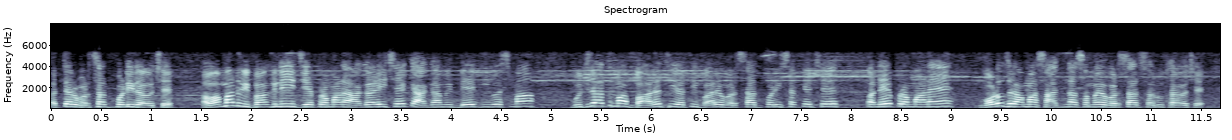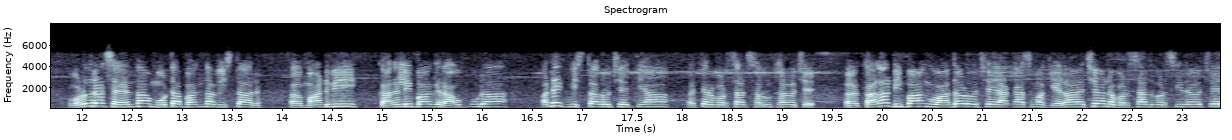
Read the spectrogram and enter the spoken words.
અત્યારે વરસાદ પડી રહ્યો છે. હવામાન વિભાગની જે પ્રમાણે આગાહી છે કે આગામી બે દિવસમાં ગુજરાતમાં ભારેથી અતિ ભારે વરસાદ પડી શકે છે અને એ પ્રમાણે વડોદરામાં સાંજના સમયે વરસાદ શરૂ થયો છે. વડોદરા શહેરના મોટા ભાગના વિસ્તાર માંડવી, કારેલીબાગ, રાવપુરા અનેક વિસ્તારો છે ત્યાં અત્યારે વરસાદ શરૂ થયો છે. કાળા ડિબાંગ વાદળો છે, આકાશમાં ઘેરાયા છે અને વરસાદ વરસી રહ્યો છે.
